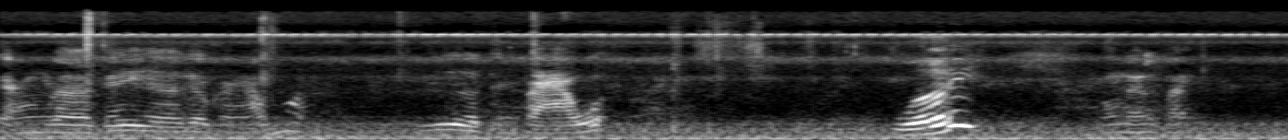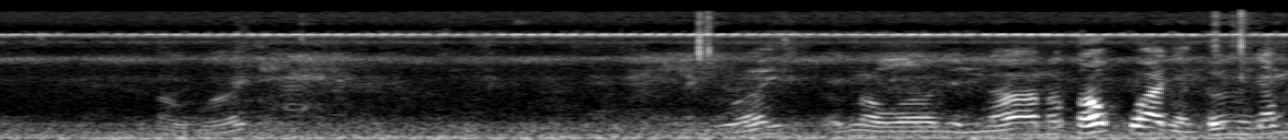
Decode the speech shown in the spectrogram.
cần là cái ờ, rau cần ống á với ờ, cần tàu á. Quế. Con này phải. Ừ, quế. Này quế. Tưởng đâu ờ, nhìn nó nó tốt quá nhìn tướng nó giống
